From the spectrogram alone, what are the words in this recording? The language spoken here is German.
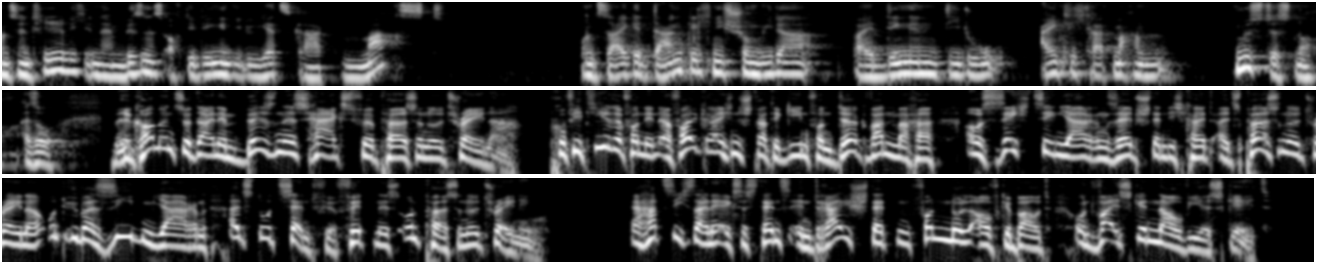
konzentriere dich in deinem Business auf die Dinge, die du jetzt gerade machst und sei gedanklich nicht schon wieder bei Dingen, die du eigentlich gerade machen müsstest noch. Also Willkommen zu deinem Business Hacks für Personal Trainer. Profitiere von den erfolgreichen Strategien von Dirk Wannmacher aus 16 Jahren Selbstständigkeit als Personal Trainer und über sieben Jahren als Dozent für Fitness und Personal Training. Er hat sich seine Existenz in drei Städten von Null aufgebaut und weiß genau, wie es geht.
